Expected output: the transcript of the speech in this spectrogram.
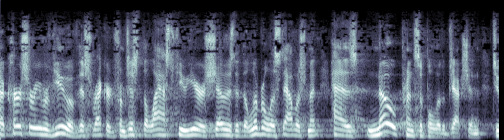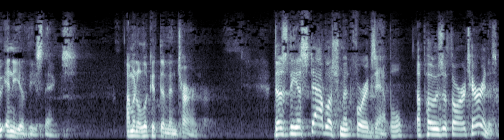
a cursory review of this record from just the last few years shows that the liberal establishment has no principled objection to any of these things. I'm going to look at them in turn. Does the establishment, for example, oppose authoritarianism?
